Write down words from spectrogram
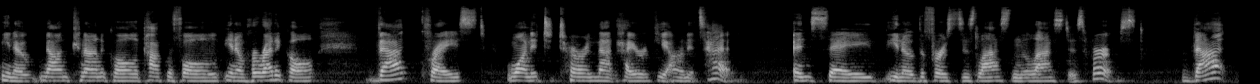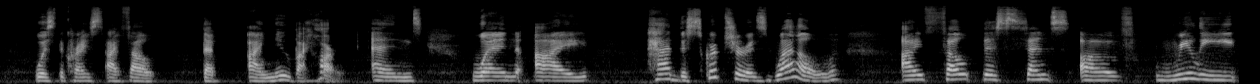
you know, non-canonical, apocryphal, you know, heretical, that Christ wanted to turn that hierarchy on its head and say, you know, the first is last and the last is first. That was the Christ I felt I knew by heart. And when I had the scripture as well, I felt this sense of really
